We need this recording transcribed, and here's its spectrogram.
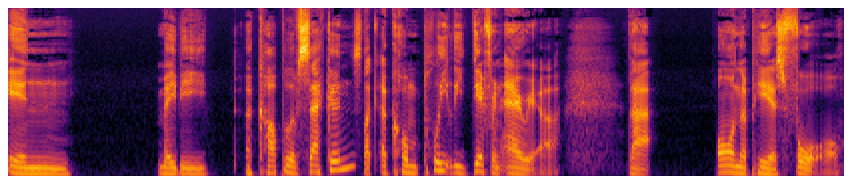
in maybe a couple of seconds, like a completely different area that on a PS4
